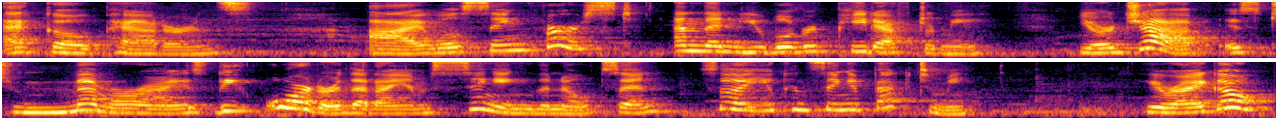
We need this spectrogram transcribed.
echo patterns. I will sing first, and then you will repeat after me. Your job is to memorize the order that I am singing the notes in so that you can sing it back to me. Here I go.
